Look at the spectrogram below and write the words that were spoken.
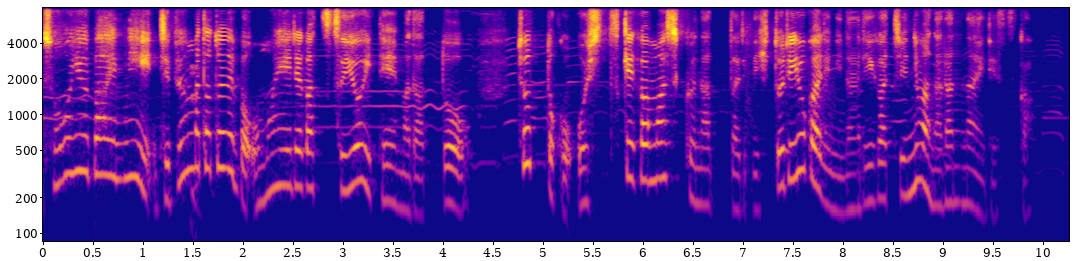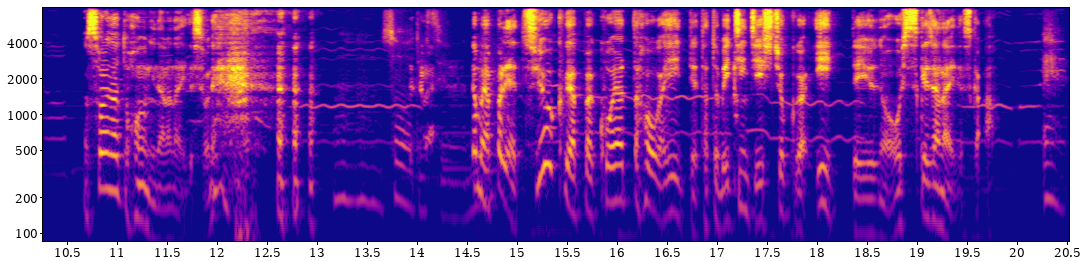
そういう場合に自分が例えば思い入れが強いテーマだとちょっとこう押し付けがましくなったり独りよがりになりがちにはならないですか？それだと本にならないですよね。うん、そうですよ、ね、でもやっぱりね強くやっぱりこうやった方がいいって例えば一日一食がいいっていうのは押し付けじゃないですか。ええ、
